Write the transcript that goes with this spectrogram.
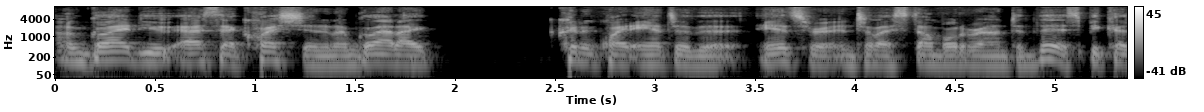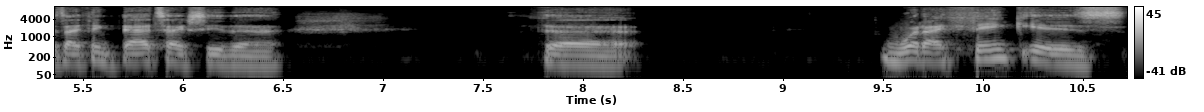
I'm glad you asked that question, and I'm glad I couldn't quite answer the answer it until I stumbled around to this because I think that's actually the, the, what I think is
